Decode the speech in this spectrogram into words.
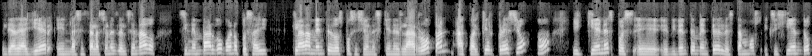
el día de ayer en las instalaciones del Senado. Sin embargo, bueno, pues hay claramente dos posiciones, quienes la arropan a cualquier precio, ¿no? Y quienes, pues, eh, evidentemente le estamos exigiendo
